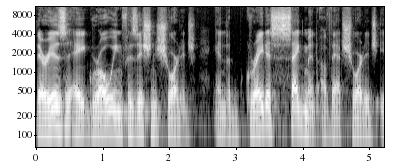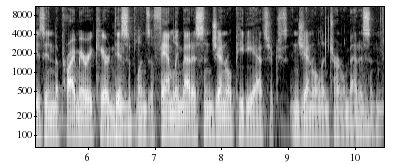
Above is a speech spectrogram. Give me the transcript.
there is a growing physician shortage. And the greatest segment of that shortage is in the primary care disciplines of family medicine, general pediatrics, and general internal medicine.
